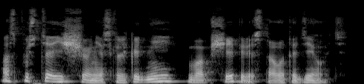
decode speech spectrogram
а спустя еще несколько дней вообще перестал это делать.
